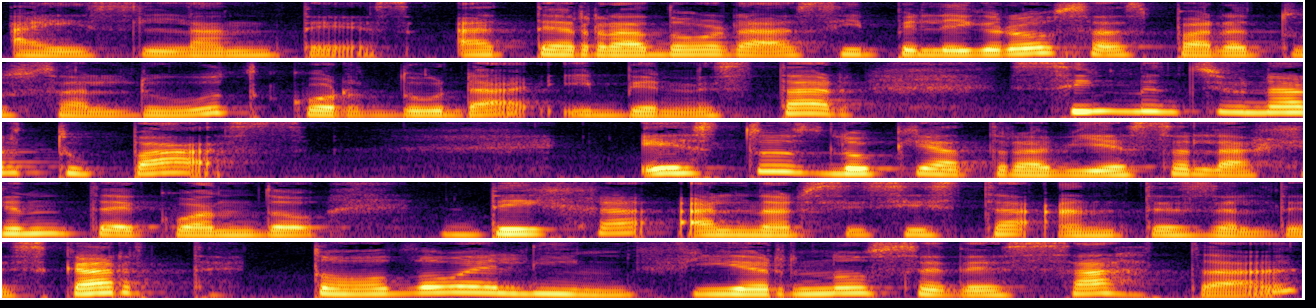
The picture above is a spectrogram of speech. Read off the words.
aislantes, aterradoras y peligrosas para tu salud, cordura y bienestar, sin mencionar tu paz. Esto es lo que atraviesa la gente cuando deja al narcisista antes del descarte todo el infierno se desata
